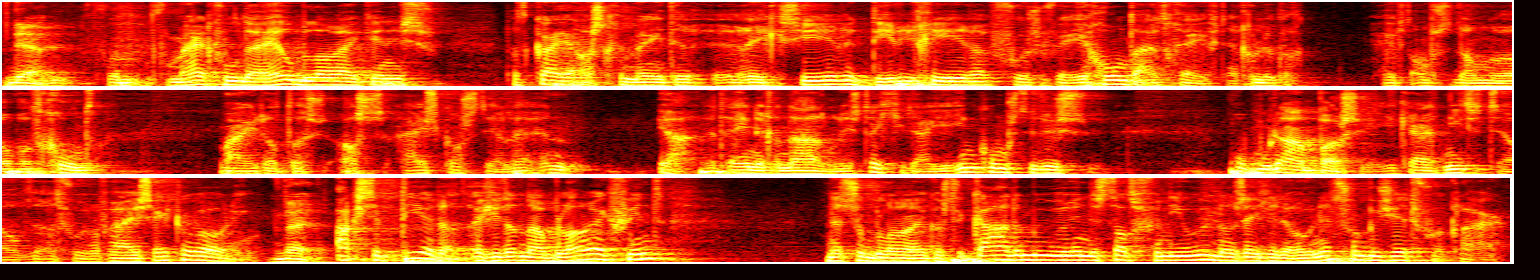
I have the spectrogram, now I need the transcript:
Ja. voor, voor mijn gevoel daar heel belangrijk in is... dat kan je als gemeente regisseren, dirigeren... voor zover je grond uitgeeft. En gelukkig heeft Amsterdam wel wat grond... waar je dat als, als eis kan stellen. En ja, het enige nadeel is dat je daar je inkomsten dus op moet aanpassen. Je krijgt niet hetzelfde als voor een vrije sectorwoning. Nee. Accepteer dat. Als je dat nou belangrijk vindt... net zo belangrijk als de kademuren in de stad vernieuwen... dan zet je daar ook net zo'n budget voor klaar.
